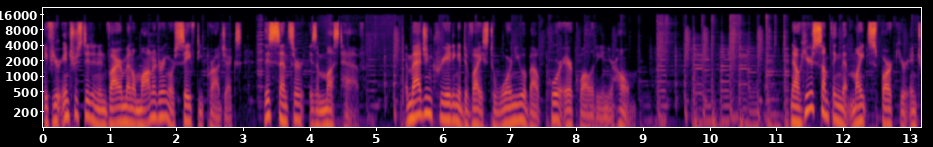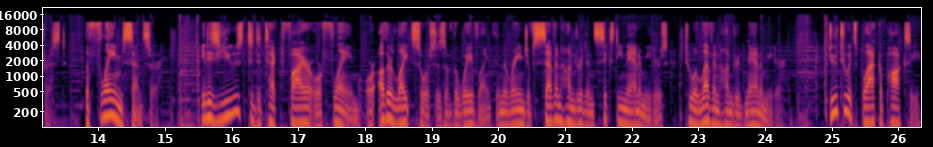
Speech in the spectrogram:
If you're interested in environmental monitoring or safety projects, this sensor is a must-have. Imagine creating a device to warn you about poor air quality in your home. Now here's something that might spark your interest. The flame sensor. It is used to detect fire or flame or other light sources of the wavelength in the range of 760 nanometers to 1100 nanometer. Due to its black epoxy,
